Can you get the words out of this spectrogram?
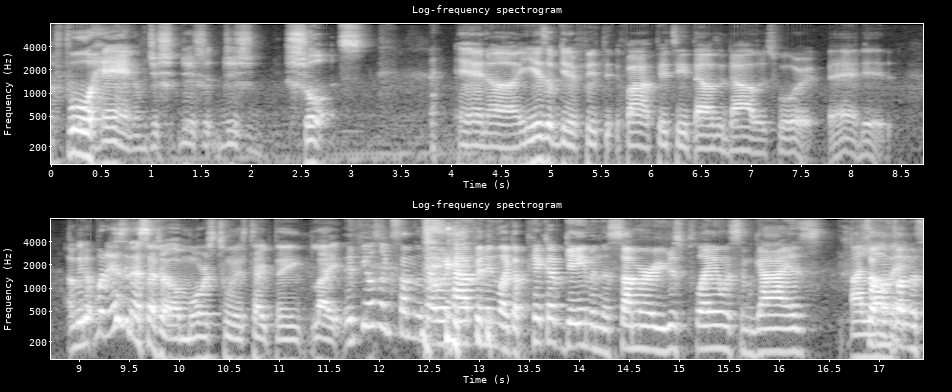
a full hand of just just just shorts, and uh, he ends up getting 50, fined fifteen thousand dollars for it. And it, I mean, but isn't that such a, a Morris twins type thing? Like, It feels like something that would happen in like a pickup game in the summer. You're just playing with some guys. I Someone's love on it. the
